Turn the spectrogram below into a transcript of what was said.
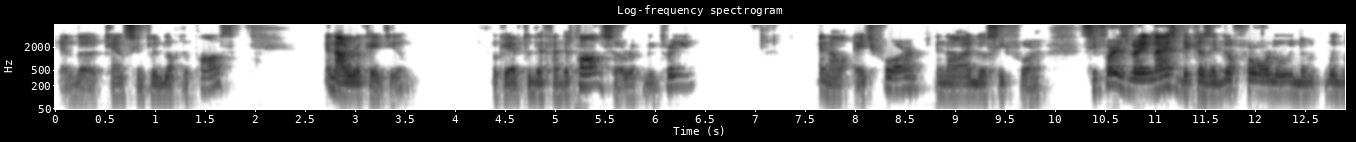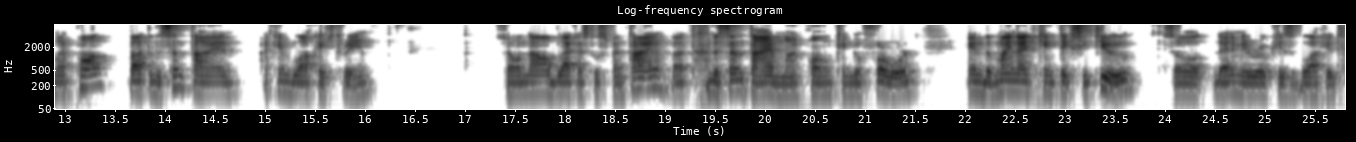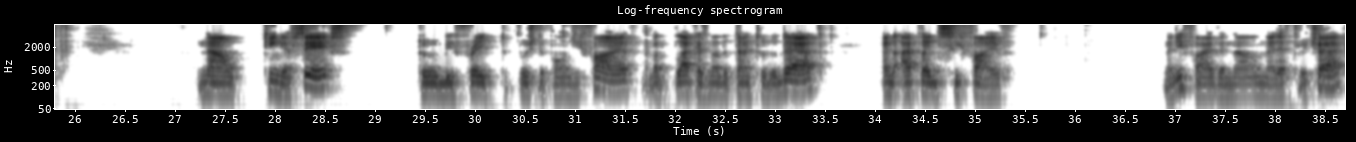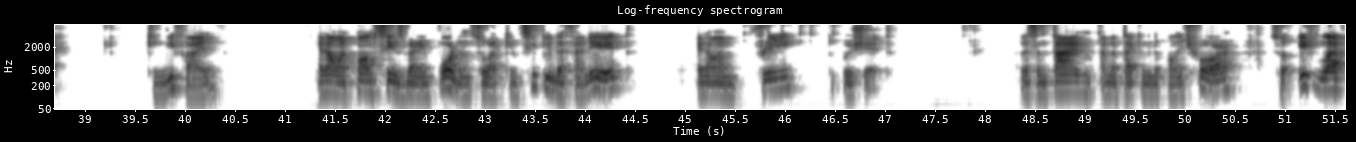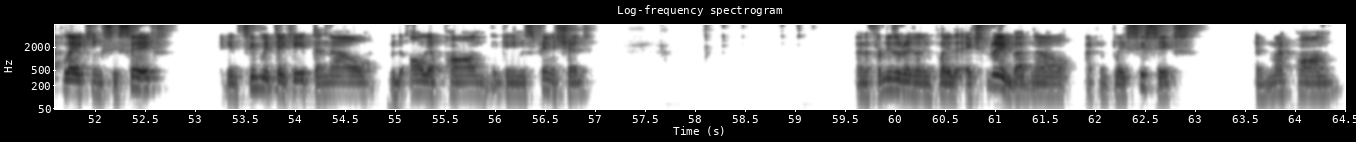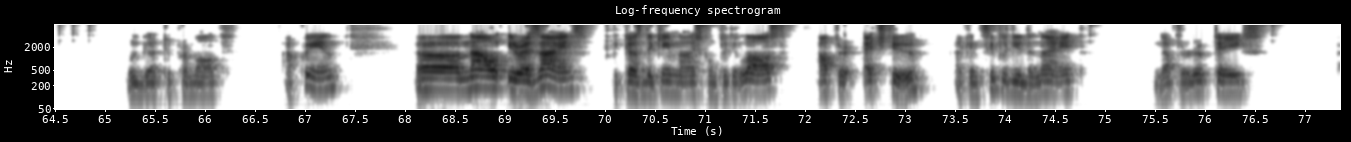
and uh, can simply block the path. And now rook a2. Okay, I have to defend the pawn, so rook b3. And now h4, and now I go c4. c4 is very nice because I go forward with, the, with my pawn, but at the same time, I can block h3. So now black has to spend time, but at the same time, my pawn can go forward, and my knight can take c2, so the enemy rook is blocked. Now king f6, to be free to push the pawn g5, but black has not the time to do that, and I played c5. Knight d5, and now knight f3 check, king d5, and now my pawn c is very important, so I can simply defend it, and now I'm free to push it. Same time, I'm attacking the pawn h4, so if black play king c6, I can simply take it, and now with only a pawn, the game is finished. And for this reason, you play the h3, but now I can play c6, and my pawn will go to promote a queen. Uh, now it resigns, because the game now is completely lost. After h2, I can simply give the knight, and after rook takes,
